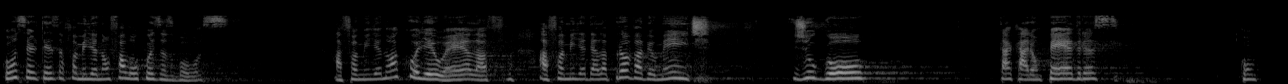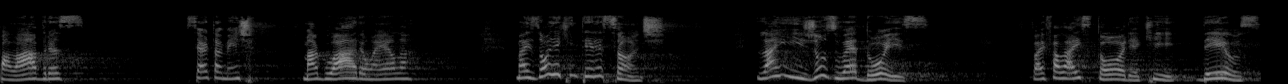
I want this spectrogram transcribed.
Com certeza a família não falou coisas boas. A família não acolheu ela, a família dela provavelmente julgou, tacaram pedras com palavras, certamente magoaram ela. Mas olha que interessante. Lá em Josué 2, vai falar a história que Deus,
